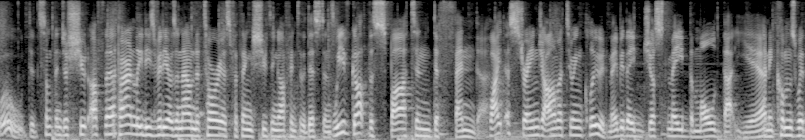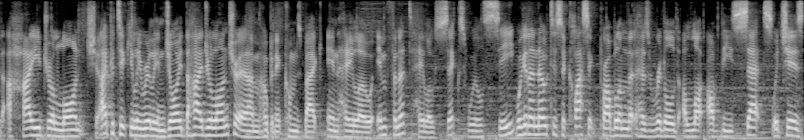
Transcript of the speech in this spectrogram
Whoa, did something just shoot off there? Apparently these videos are now notorious for things shooting off into the distance. We've got the Spartan Defender. Quite a strange armor to include. Maybe they just made the mold that year. And it comes with a Hydra launcher. I particularly really enjoyed the Hydra launcher. I'm hoping it comes back in Halo Infinite, Halo 6, we'll see. We're gonna notice a classic problem that has riddled a lot of these sets, which is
